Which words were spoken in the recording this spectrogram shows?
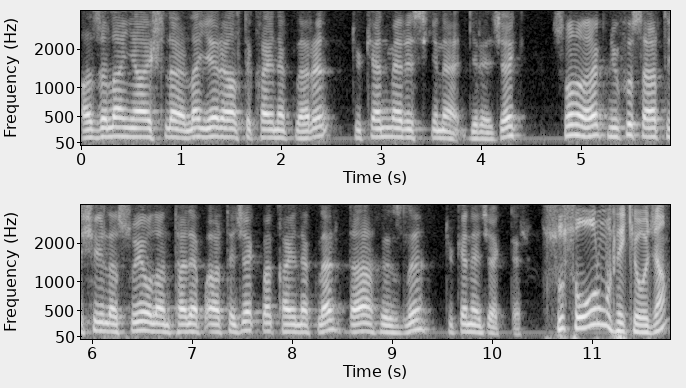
Azalan yağışlarla yeraltı kaynakları tükenme riskine girecek. Son olarak nüfus artışıyla suya olan talep artacak ve kaynaklar daha hızlı tükenecektir. Su soğur mu peki hocam?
